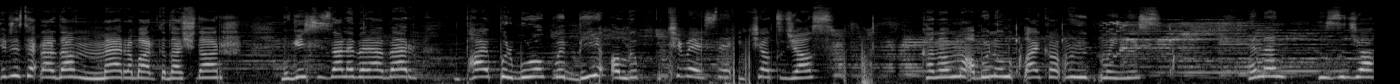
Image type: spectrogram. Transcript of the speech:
Hepsi tekrardan merhaba arkadaşlar. Bugün sizlerle beraber Piper, Brock ve Bee alıp 2 vs 2 atacağız. Kanalıma abone olup like atmayı unutmayınız. Hemen hızlıca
